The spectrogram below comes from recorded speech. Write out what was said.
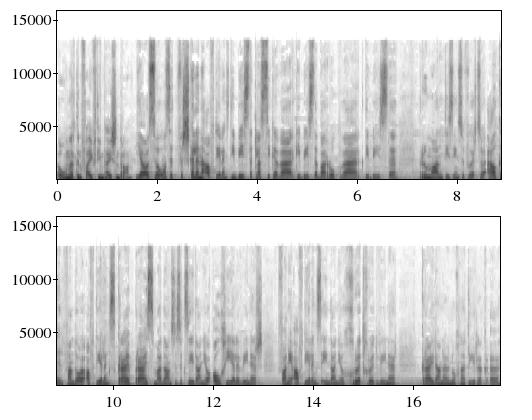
115000 rand. Ja, so ons het verskillende afdelings, die beste klassieke werk, die beste barokwerk, die beste romanties ensovoorts. So elke van daai afdelings kry 'n prys, maar dan soos ek sê, dan jou algehele wenners van die afdelings en dan jou groot groot wenner kry dan nou nog natuurlik 'n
